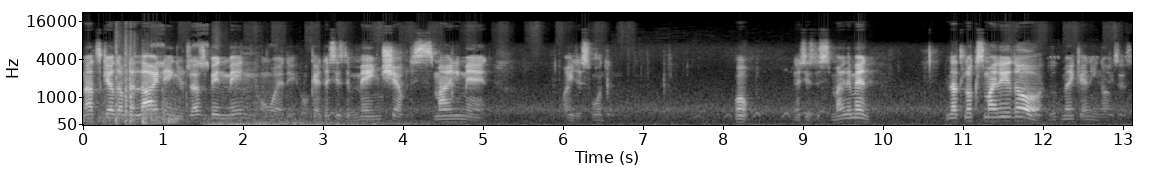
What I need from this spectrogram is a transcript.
not scared of the lightning, you've just been mean already. Okay, this is the main chef, the smiley man. I just wanted. Oh, this is the smiley man. Not look smiley all. Don't make any noises.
